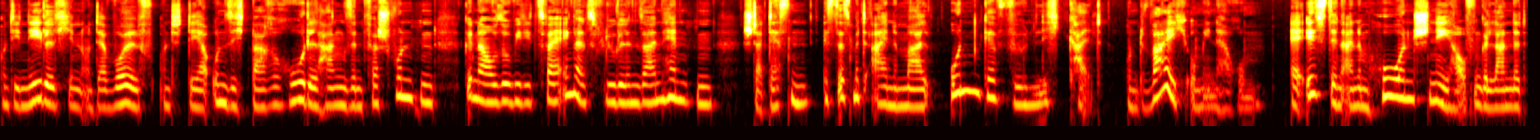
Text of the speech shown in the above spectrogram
und die Nädelchen und der Wolf und der unsichtbare Rodelhang sind verschwunden, genauso wie die zwei Engelsflügel in seinen Händen. Stattdessen ist es mit einem Mal ungewöhnlich kalt und weich um ihn herum. Er ist in einem hohen Schneehaufen gelandet.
